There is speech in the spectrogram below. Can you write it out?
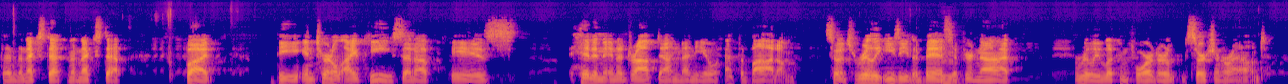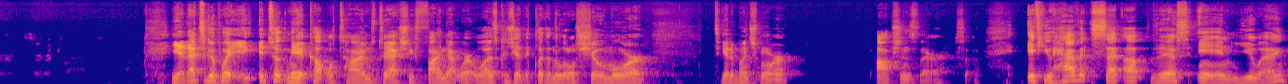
then the next step, and the next step. But the internal IP setup is hidden in a drop down menu at the bottom. So it's really easy to miss mm. if you're not really looking for it or searching around. Yeah, that's a good point. It, it took me a couple times to actually find out where it was because you had to click on the little show more to get a bunch more options there. So if you haven't set up this in UA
